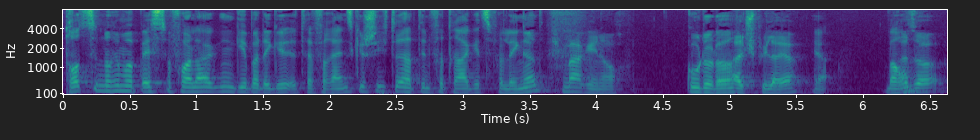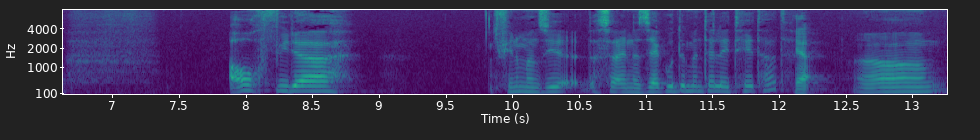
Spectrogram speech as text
Trotzdem noch immer bester Vorlagengeber der, der Vereinsgeschichte, hat den Vertrag jetzt verlängert. ich mag ihn auch. Gut, oder? Als Spieler, ja. ja. Warum? Also auch wieder Ich finde, man sieht, dass er eine sehr gute Mentalität hat. Ja. Ähm,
